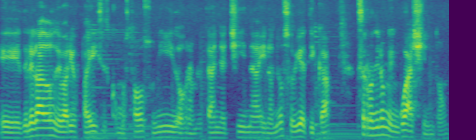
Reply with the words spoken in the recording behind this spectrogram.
eh, delegados de varios países como Estados Unidos, Gran Bretaña, China y la Unión Soviética se reunieron en Washington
